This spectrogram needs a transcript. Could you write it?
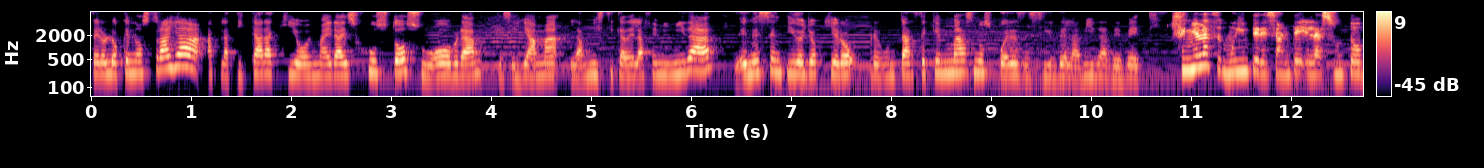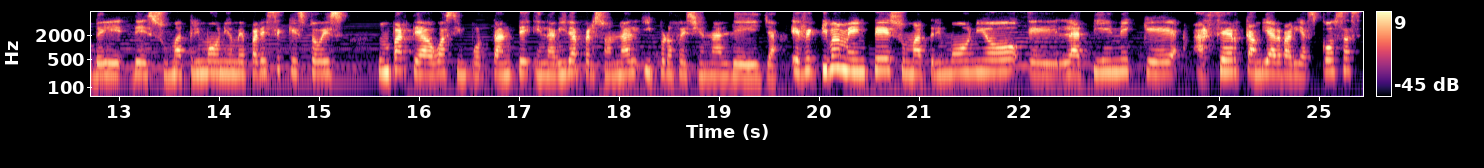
Pero lo que nos trae a, platicar aquí hoy, Mayra, es justo su obra que se llama La mística de la feminidad. En ese sentido, yo quiero preguntarte qué más nos puedes decir de la vida de Betty. Señalas muy interesante el asunto de, de su matrimonio. Me parece que esto es un parteaguas importante en la vida personal y profesional de ella. Efectivamente, su matrimonio eh, la tiene que hacer cambiar varias cosas,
